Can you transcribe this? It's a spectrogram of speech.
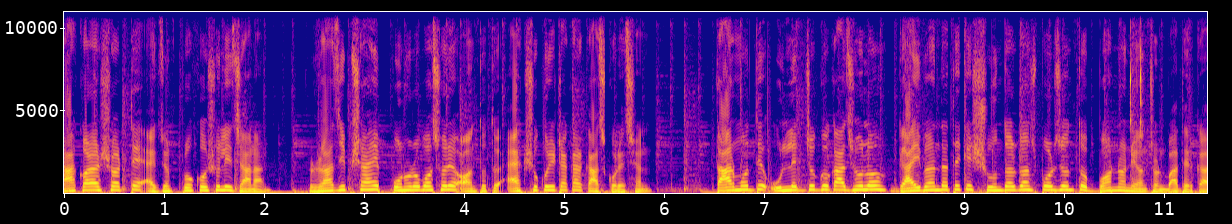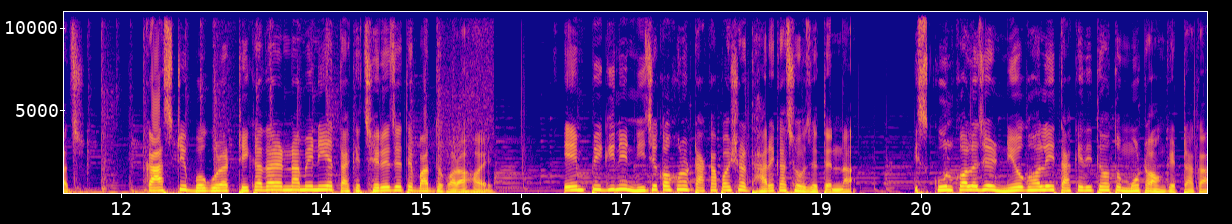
না করার শর্তে একজন প্রকৌশলী জানান, রাজীব সাহেব পনেরো বছরে অন্তত একশো কোটি টাকার কাজ করেছেন। তার মধ্যে উল্লেখযোগ্য কাজ হল গাইবান্ধা থেকে সুন্দরগঞ্জ পর্যন্ত বন্যা নিয়ন্ত্রণ বাঁধের কাজ। কাজটি বগুড়ার ঠিকাদারের নামে নিয়ে তাকে ছেড়ে যেতে বাধ্য করা হয়। এমপি গিনি নিজে কখনো টাকা পয়সার ধারে কাছেও যেতেন না। স্কুল কলেজের নিয়োগ হলেই তাকে দিতে হতো মোটা অঙ্কের টাকা।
